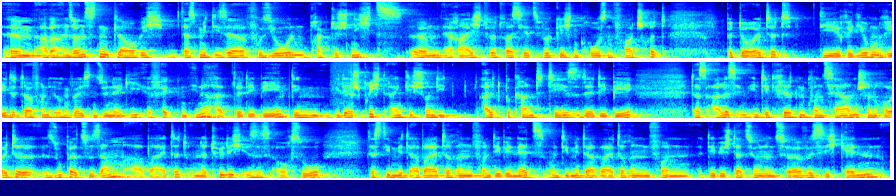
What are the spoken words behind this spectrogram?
Ähm, aber ansonsten glaube ich, dass mit dieser Fusion praktisch nichts ähm, erreicht wird, was jetzt wirklich einen großen Fortschritt bedeutet. Die Regierung redet da von irgendwelchen Synergieeffekten innerhalb der DB. Dem widerspricht eigentlich schon die altbekannte These der DB, dass alles im integrierten Konzern schon heute super zusammenarbeitet. Und natürlich ist es auch so, dass die Mitarbeiterinnen von DB Netz und die Mitarbeiterinnen von DB Station und Service sich kennen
